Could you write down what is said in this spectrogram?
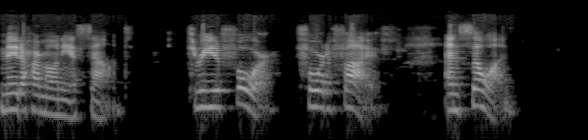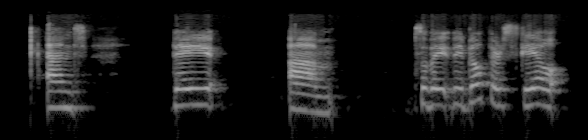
made a harmonious sound. Three to four, four to five, and so on and they um, so they they built their scale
